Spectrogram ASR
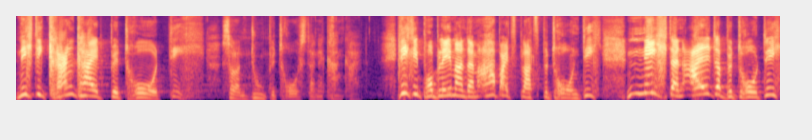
Nicht die Krankheit bedroht dich, sondern du bedrohst deine Krankheit. Nicht die Probleme an deinem Arbeitsplatz bedrohen dich, nicht dein Alter bedroht dich,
